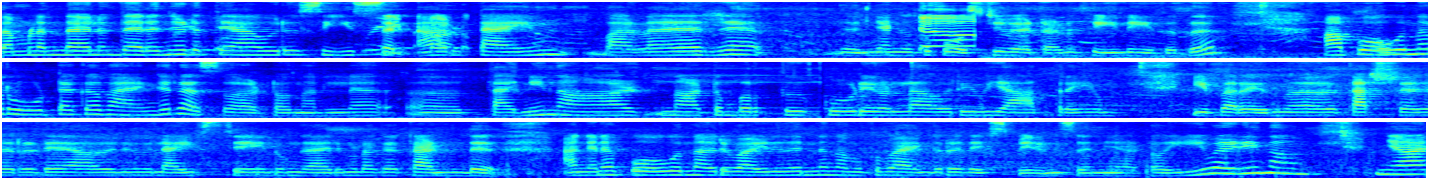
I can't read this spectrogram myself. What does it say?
നമ്മളെന്തായാലും തിരഞ്ഞെടുത്ത ആ ഒരു സീസൺ ആ ഒരു ടൈം വളരെ ഞങ്ങൾക്ക് പോസിറ്റീവായിട്ടാണ് ഫീൽ ചെയ്തത്. ആ പോകുന്ന റൂട്ടൊക്കെ ഭയങ്കര രസമാണ് കേട്ടോ നല്ല തനി നാ നാട്ടിൻപുറത്ത് കൂടിയുള്ള ആ ഒരു യാത്രയും ഈ പറയുന്ന കർഷകരുടെ ആ ഒരു ലൈഫ് സ്റ്റൈലും കാര്യങ്ങളൊക്കെ കണ്ട് അങ്ങനെ പോകുന്ന ഒരു വഴി തന്നെ നമുക്ക് ഭയങ്കര ഒരു എക്സ്പീരിയൻസ് തന്നെയാണ് കേട്ടോ ഈ വഴി ഞാൻ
